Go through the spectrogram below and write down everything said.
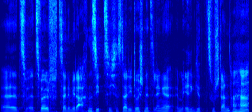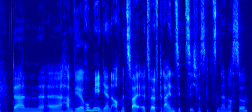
Äh, zw- 12 Zentimeter 78 ist da die Durchschnittslänge im irrigierten Zustand. Aha. Dann äh, haben wir Rumänien auch mit zwei, äh, 12,73. Was gibt es denn da noch so?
